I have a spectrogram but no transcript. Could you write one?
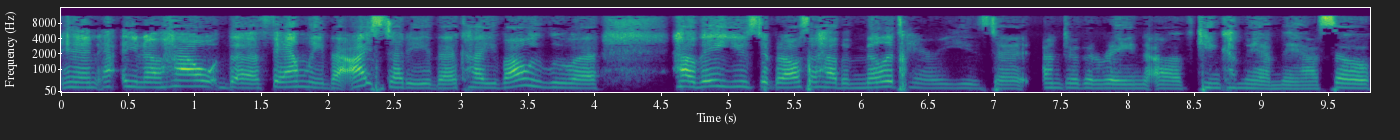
and uh, you know how the family that I study, the Kaihewalu Lua, how they used it, but also how the military used it under the reign of King Kamehameha. So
